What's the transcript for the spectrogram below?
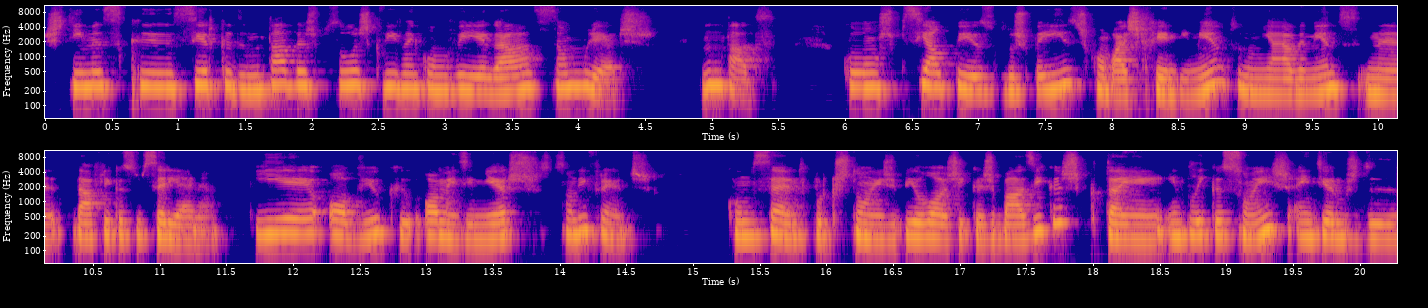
estima-se que cerca de metade das pessoas que vivem com VIH são mulheres. Metade. Com especial peso dos países com baixo rendimento, nomeadamente na, da África subsaariana. E é óbvio que homens e mulheres são diferentes, começando por questões biológicas básicas, que têm implicações em termos de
